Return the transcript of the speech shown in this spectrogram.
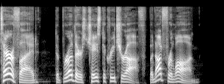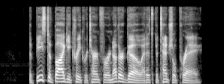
Terrified, the brothers chased the creature off, but not for long. The beast of Boggy Creek returned for another go at its potential prey.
